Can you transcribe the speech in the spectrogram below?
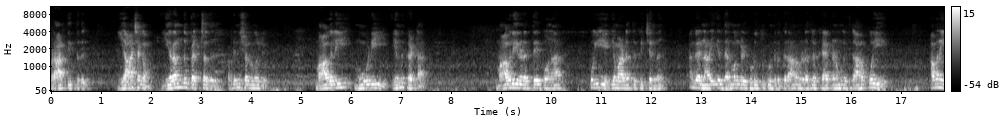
பிரார்த்தித்தது. யாச்சகம் இறந்து பெற்றது அப்படின்னு சொல்ல முடியும் மாவலி மூடி என்று கேட்டார். மாவலியரிடத்தே போனார். போய் யஜ்யமாடத்துக்கு சென்று அங்கே நிறைய தர்மங்கள் கொடுத்து கொண்டிருக்கிறான். அவரிடத்துல கேட்கணுங்கிறதுக்காக போய் அவனை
